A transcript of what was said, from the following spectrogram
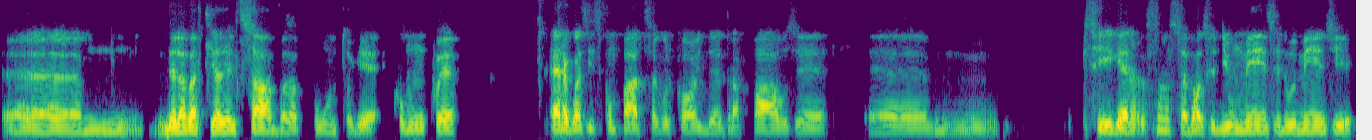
ehm, della partita del sabato, appunto, che comunque era quasi scomparsa col Covid tra pause. Ehm, sì, che erano, sono state pause di un mese, due mesi.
